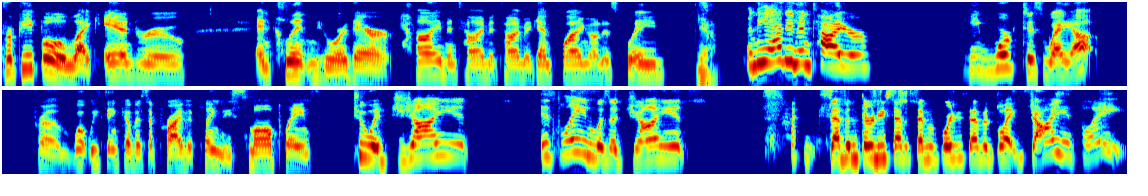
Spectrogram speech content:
for people like andrew and clinton who are there time and time and time again flying on his plane. Yeah. And he had an entire he worked his way up from what we think of as a private plane these small planes to a giant his plane was a giant 737 747 plane giant plane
